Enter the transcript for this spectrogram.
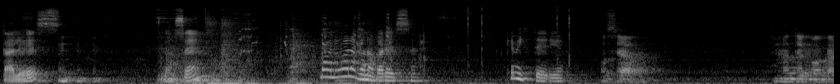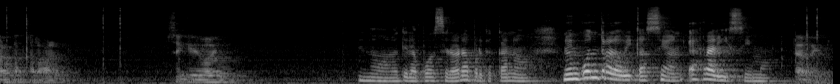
Tal vez. No sé. Bueno, ahora que no aparece. Qué misterio. O sea, no tengo carta astral. Se quedó ahí. No, no te la puedo hacer ahora porque acá no. No encuentro la ubicación. Es rarísimo. Terrible.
